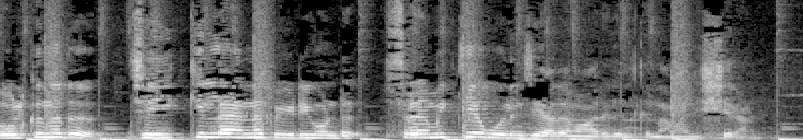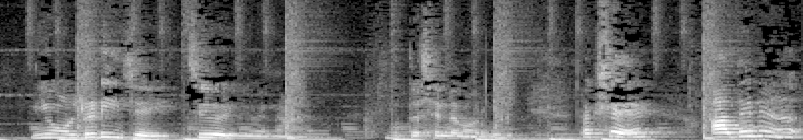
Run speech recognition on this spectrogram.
തോൽക്കുന്നത് ജയിക്കില്ല എന്ന പേടി കൊണ്ട് ശ്രമിക്കുക പോലും ചെയ്യാതെ മാറി നിൽക്കുന്ന മനുഷ്യരാണ്. നീ ഓൾറെഡി ജയിച്ചു കഴിഞ്ഞു എന്നാണ്. മുത്തശ്ശന്റെ മറുപടി. പക്ഷേ അതിന്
